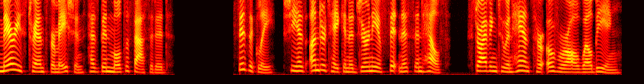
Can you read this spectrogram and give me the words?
Meri's transformation has been multifaceted. Physically, she has undertaken a journey of fitness and health, striving to enhance her overall well being.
